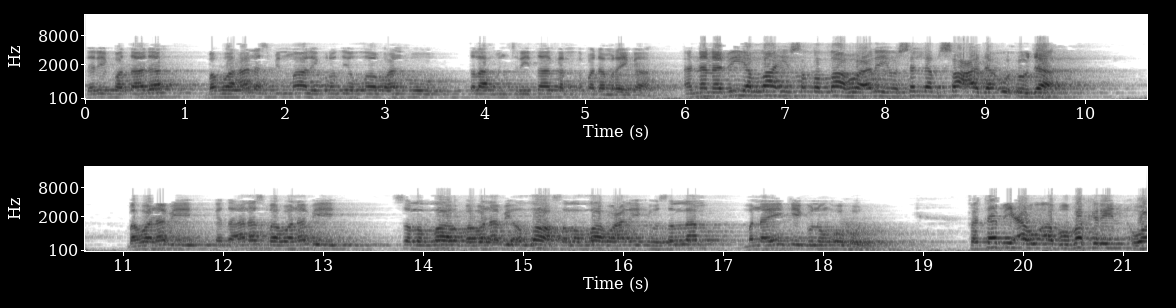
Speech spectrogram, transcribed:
dari Qatadah bahwa Anas bin Malik radhiyallahu anhu telah menceritakan kepada mereka anna Nabi Allah sallallahu alaihi wasallam sa'ada Uhud bahwa Nabi kata Anas bahwa Nabi sallallahu bahwa Nabi Allah sallallahu alaihi wasallam menaiki gunung Uhud. Fatabi'ahu Abu Bakr wa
